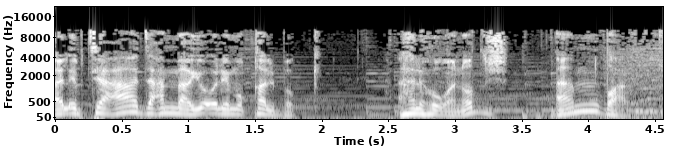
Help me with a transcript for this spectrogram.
الابتعاد عما يؤلم قلبك هل هو نضج أم ضعف؟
